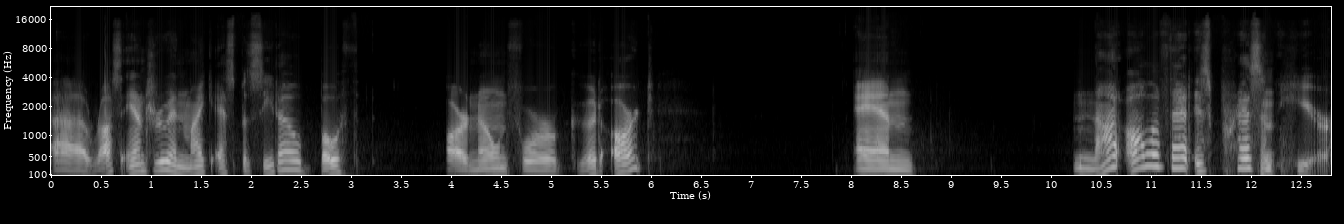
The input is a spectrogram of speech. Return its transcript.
uh, Ross Andru and Mike Esposito both are known for good art. And not all of that is present here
